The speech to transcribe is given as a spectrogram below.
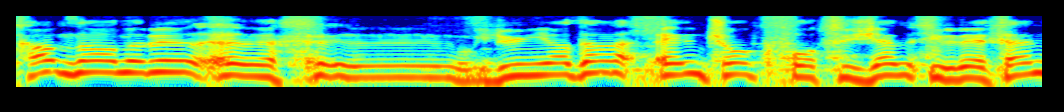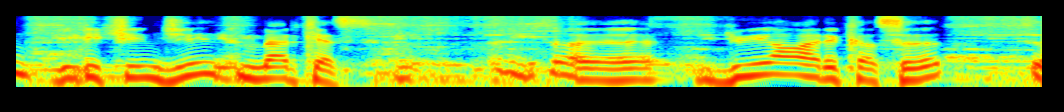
Kaz Dağları e, e, dünyada en çok oksijen üreten ikinci merkez. E, dünya harikası, e,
